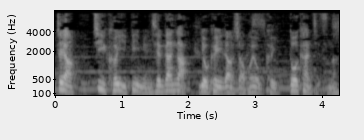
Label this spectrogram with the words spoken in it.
这样既可以避免一些尴尬，又可以让小朋友可以多看几次呢？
